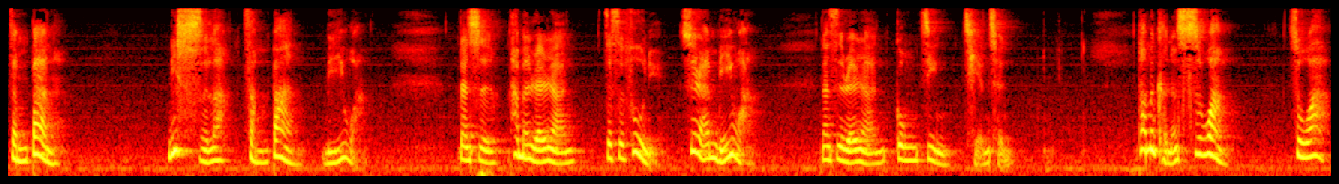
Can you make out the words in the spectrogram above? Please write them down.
怎么办？你死了怎么办？迷惘。但是他们仍然，这是妇女，虽然迷惘，但是仍然恭敬虔诚。他们可能失望，主啊，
